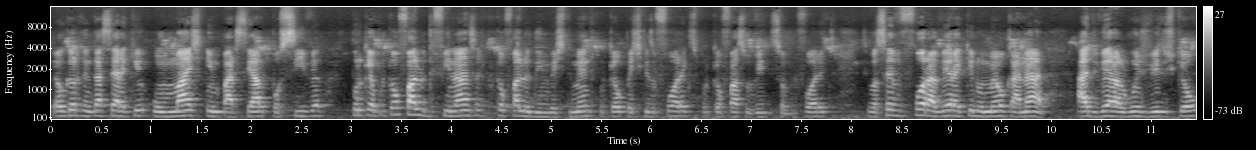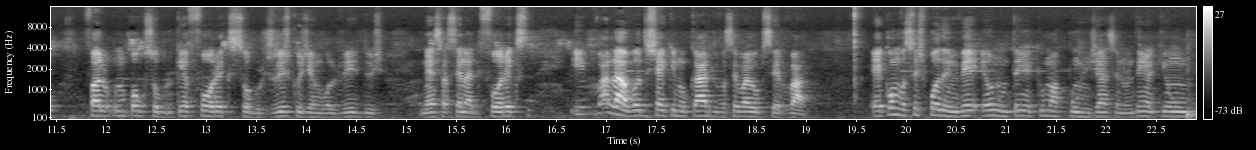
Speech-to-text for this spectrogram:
eu quero tentar ser aqui o mais imparcial possível. Por quê? Porque eu falo de finanças, porque eu falo de investimento, porque eu pesquiso Forex, porque eu faço vídeos sobre Forex. Se você for a ver aqui no meu canal, há de ver alguns vídeos que eu falo um pouco sobre o que é Forex, sobre os riscos envolvidos nessa cena de Forex. E vá lá, vou deixar aqui no card, você vai observar. É, como vocês podem ver, eu não tenho aqui uma punjância, não tenho aqui um,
